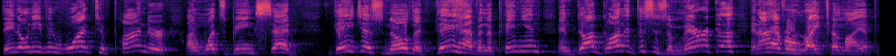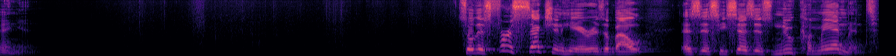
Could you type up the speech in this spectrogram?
They don't even want to ponder on what's being said. They just know that they have an opinion, and doggone it, this is America, and I have a right to my opinion. So, this first section here is about, as this, he says, this new commandment.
